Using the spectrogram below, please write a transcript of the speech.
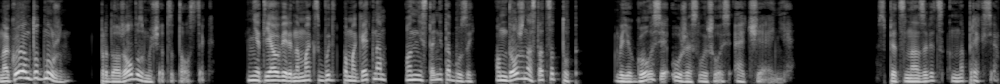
На кой он тут нужен?» — продолжал возмущаться толстяк. «Нет, я уверена, Макс будет помогать нам, он не станет обузой. Он должен остаться тут». В ее голосе уже слышалось отчаяние. Спецназовец напрягся.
